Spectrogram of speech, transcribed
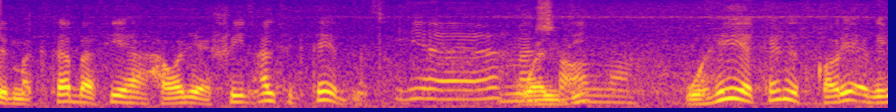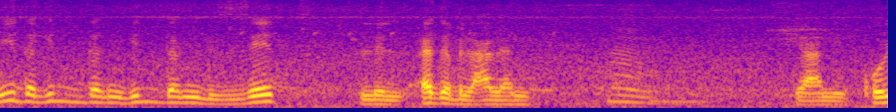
مكتبة فيها حوالي 20000 كتاب مثلا ياه. ما. شاء الله وهي كانت قارئه جيدة جدا جدا بالذات للأدب العالمي مم. يعني كل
